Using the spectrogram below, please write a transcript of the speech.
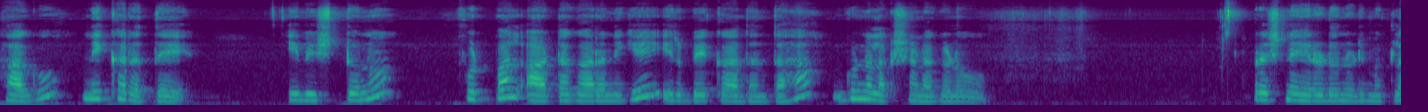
ಹಾಗೂ ನಿಖರತೆ. ಇವಿಷ್ಟು ಫುಟ್ಬಾಲ್ ಆಟಗಾರನಿಗೆ ಇರಬೇಕಾದಂತಹ ಗುಣಲಕ್ಷಣಗಳು. ಪ್ರಶ್ನೆ ಎರಡು ನೋಡಿ ಮಕ್ಕಳ.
